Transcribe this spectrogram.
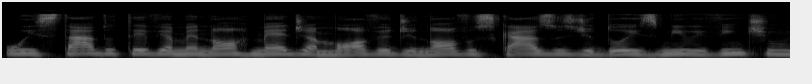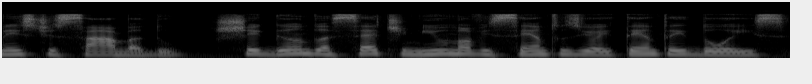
o estado teve a menor média móvel de novos casos de 2021 neste sábado, chegando a 7.982,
